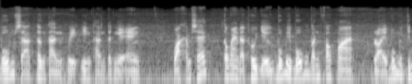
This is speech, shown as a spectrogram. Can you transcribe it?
4 xã Tân Thành, huyện Yên Thành, tỉnh Nghệ An. Qua khám xét, công an đã thu giữ 44 bánh pháo hoa loại 49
